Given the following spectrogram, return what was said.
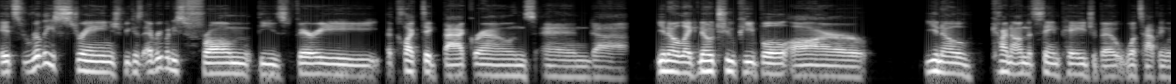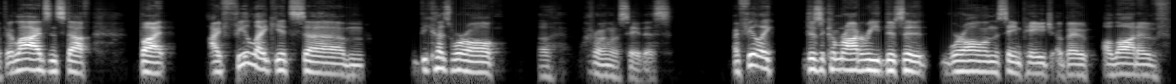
it's really strange because everybody's from these very eclectic backgrounds and uh you know like no two people are you know kind of on the same page about what's happening with their lives and stuff but I feel like it's um because we're all how do I want to say this? I feel like there's a camaraderie there's a we're all on the same page about a lot of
